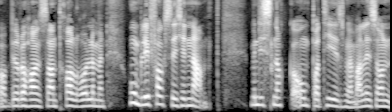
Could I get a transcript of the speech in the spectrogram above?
og burde ha en sentral rolle. Men hun blir faktisk ikke nevnt. Men de snakker om partiet som er veldig sånn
